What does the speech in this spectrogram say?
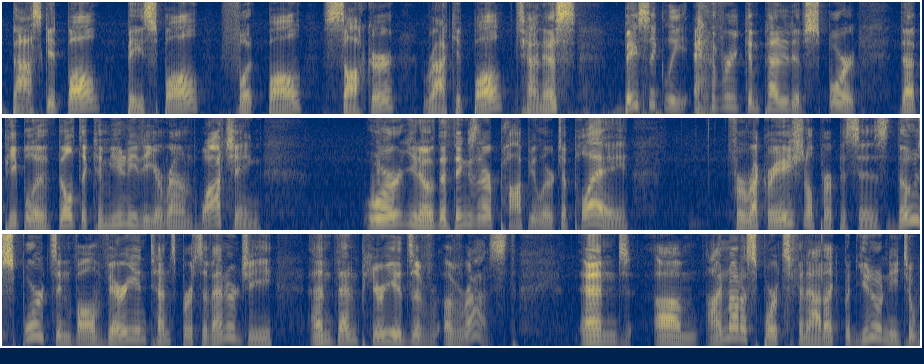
basketball, baseball, football, soccer, racquetball, tennis, basically every competitive sport that people have built a community around watching or you know the things that are popular to play for recreational purposes those sports involve very intense bursts of energy and then periods of, of rest. And um, i'm not a sports fanatic but you don't need to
